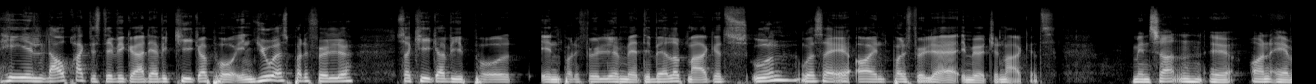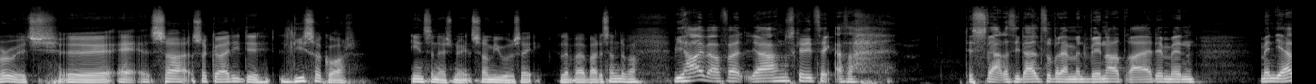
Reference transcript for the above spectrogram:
helt lavpraktisk det vi gør, det er, at vi kigger på en US-portefølje, så kigger vi på en portefølje med developed markets uden USA, og en portefølje af emerging markets. Men sådan øh, on average, øh, så, så gør de det lige så godt internationalt som i USA. Eller hvad var det sådan, det var? Vi har i hvert fald, ja, nu skal jeg lige tænke, altså, det er svært at sige, der er altid, hvordan man vender og drejer det, men, men ja,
